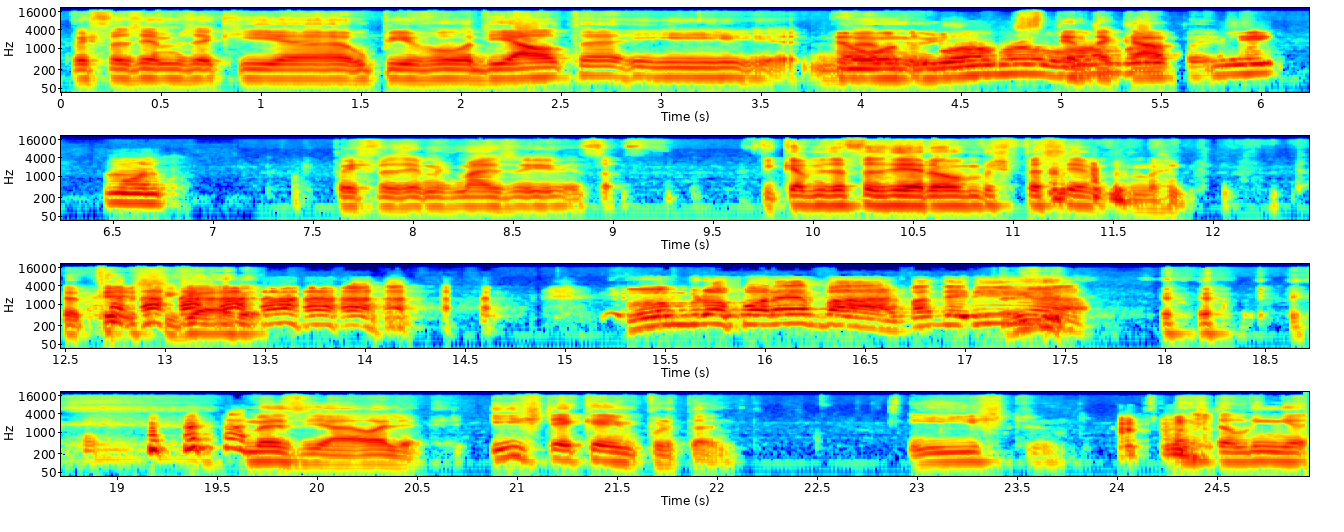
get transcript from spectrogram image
Depois fazemos aqui ah, o pivô de alta e É vamos ombro, 70 ombro capas. e mundo. Depois fazemos mais. Ficamos a fazer ombros para sempre, mano. Até chegar. ombro forever! Bandeirinha! Mas já, olha, isto é que é importante. E isto, esta linha,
